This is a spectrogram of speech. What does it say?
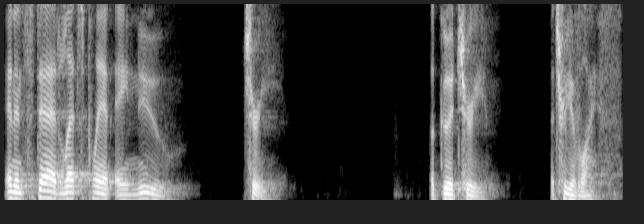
And instead, let's plant a new tree, a good tree, a tree of life.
